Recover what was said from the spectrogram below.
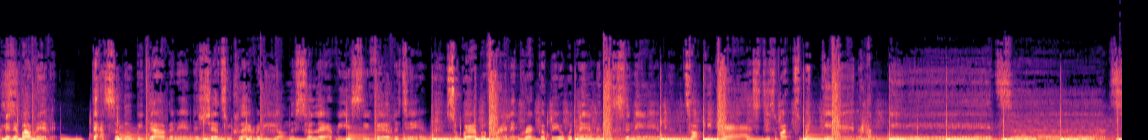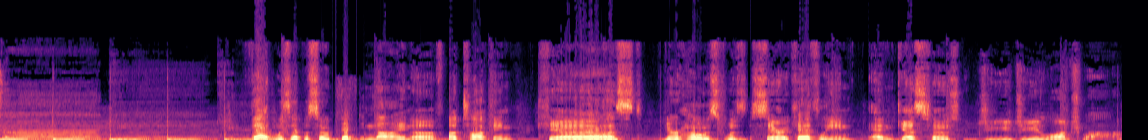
Minute by minute. That's what they'll be diving in to shed some clarity on this hilariously failed attempt. So grab a friend and crack a beer with them and listen in. The talking cast is about to begin. It's a That was episode 59 of A Talking Cast. Your host was Sarah Kathleen and guest host Gigi Launchma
